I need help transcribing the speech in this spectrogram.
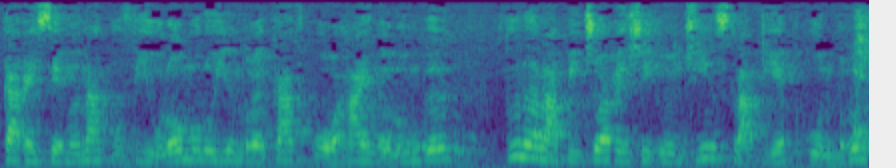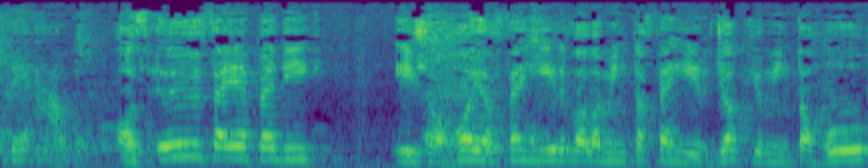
care semăna cu fiul omului îmbrăcat cu o haină lungă, până la picioare și încins la piept cu un brâu de aur. Az ő feje pedig, és a haja fehér, valamint a fehér gyapja, mint a hó,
